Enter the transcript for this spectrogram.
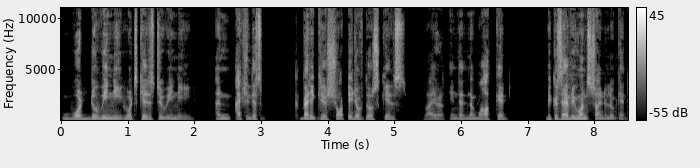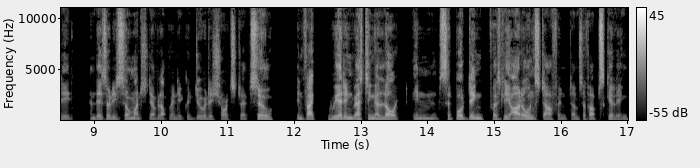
what do we need? What skills do we need? And actually, there's a very clear shortage of those skills, right? Yeah. In the, the market, because everyone's trying to look at it. And there's only so much development you could do at a short stretch. So, in fact, we are investing a lot in supporting, firstly, our own staff in terms of upskilling,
